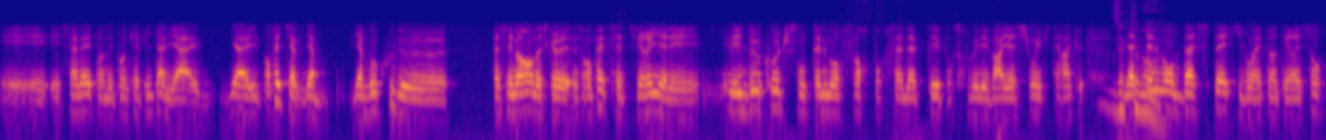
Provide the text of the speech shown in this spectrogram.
Et, ça va être un des points capitaux. Il y a, il y a, en fait, il y a, il y a beaucoup de. Enfin, c'est marrant parce que en fait, cette série, elle est... les deux coachs sont tellement forts pour s'adapter, pour trouver des variations, etc. Que il y a tellement d'aspects qui vont être intéressants.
